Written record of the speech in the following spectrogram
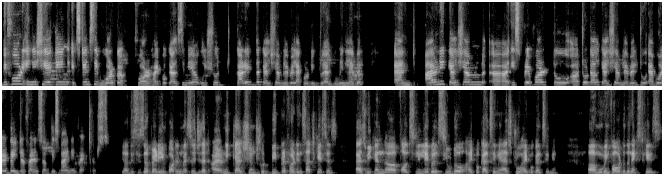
before initiating extensive workup for hypocalcemia, we should correct the calcium level according to albumin level. And ionic calcium uh, is preferred to uh, total calcium level to avoid the interference of these binding factors. Yeah, this is a very important message that ionic calcium should be preferred in such cases as we can uh, falsely label pseudo hypocalcemia as true hypocalcemia. Uh, moving forward to the next case.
